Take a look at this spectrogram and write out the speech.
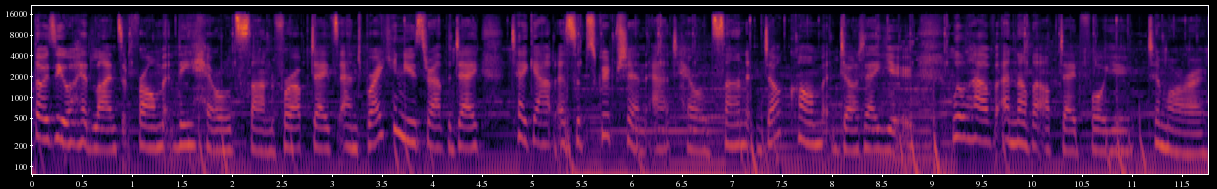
Those are your headlines from the Herald Sun. For updates and breaking news throughout the day, take out a subscription at heraldsun.com.au. We'll have another update for you tomorrow.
